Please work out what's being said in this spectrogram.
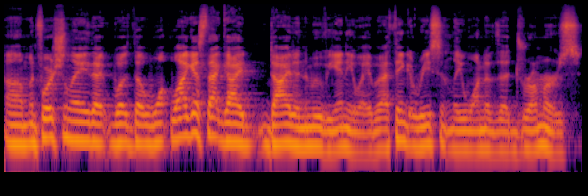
Um, unfortunately, that was the one. Well, I guess that guy died in the movie anyway. But I think recently one of the drummers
